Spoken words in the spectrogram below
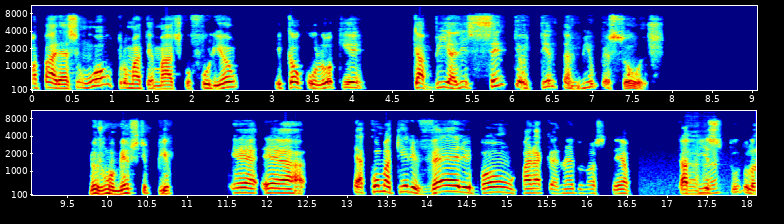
aparece um outro matemático furião e calculou que cabia ali 180 mil pessoas nos momentos de pico. É, é, é como aquele velho e bom Maracanã do nosso tempo. Cabia uhum. isso tudo lá.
